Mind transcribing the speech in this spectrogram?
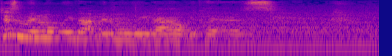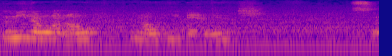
Just minimum leave out, minimum leave out because me don't want no no heat damage. So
